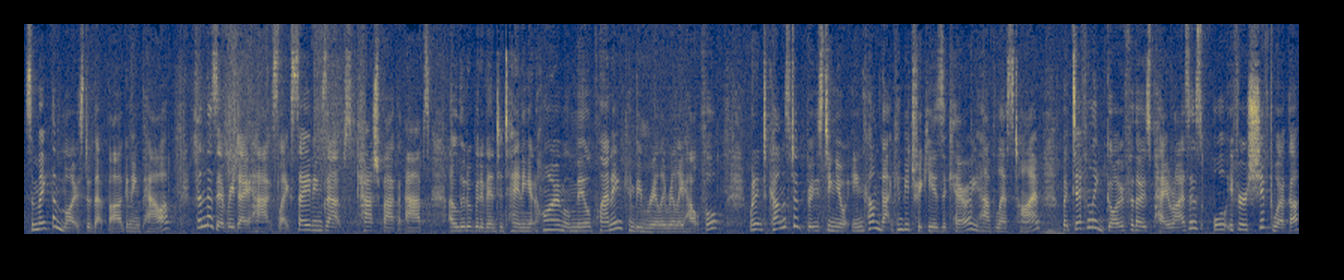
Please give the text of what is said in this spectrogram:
So make the most of that bargaining power. Then there's everyday hacks like savings apps, cashback apps, a little bit of entertaining at home or meal planning can be mm. really, really helpful. When it comes to boosting your income, that can be tricky as a carer. You have less time. Mm. But definitely go for those pay rises, or if you're a shift worker,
